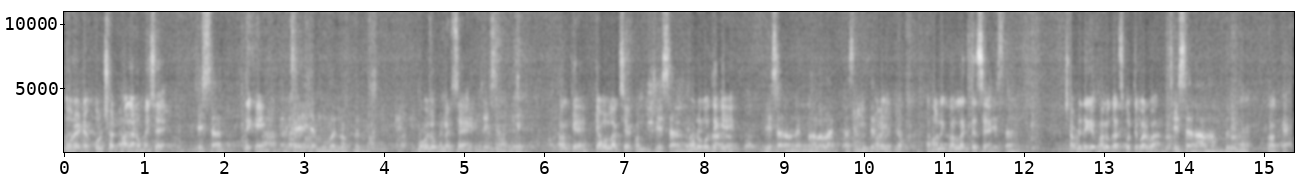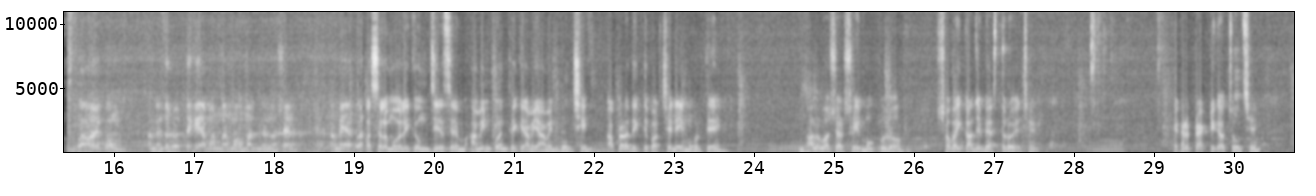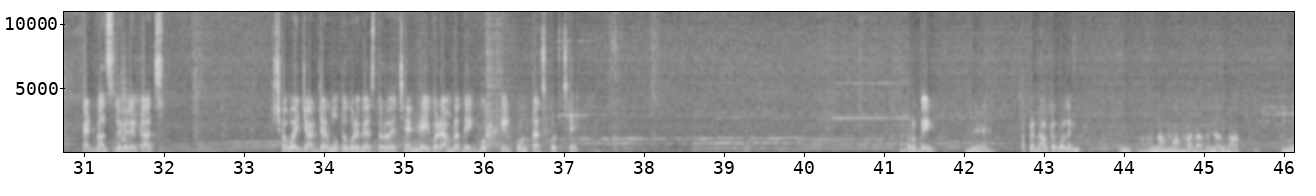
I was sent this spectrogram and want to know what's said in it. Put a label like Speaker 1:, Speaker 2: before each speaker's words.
Speaker 1: তোমার এটা ফুল শট ভাঙানো হয়েছে?
Speaker 2: জি স্যার।
Speaker 1: দেখি।
Speaker 2: এই যে মোবাইল ওপেন
Speaker 1: মোবাইল ওপেন হয়েছে?
Speaker 2: জি স্যার।
Speaker 1: ওকে কেমন লাগছে এখন?
Speaker 2: জি স্যার
Speaker 1: অনুভূতি কি?
Speaker 2: জি স্যার অনেক ভালো লাগতেছে।
Speaker 1: অনেক অনেক ভালো লাগতেছে?
Speaker 2: জি স্যার।
Speaker 1: সামনে দিকে ভালো কাজ করতে পারবা?
Speaker 2: জি স্যার আলহামদুলিল্লাহ।
Speaker 1: ওকে
Speaker 3: আসসালামু আলাইকুম। আমি যশোর থেকে আমার নাম মোহাম্মদ মিলন হোসেন। আমি এখন
Speaker 1: আসসালামু আলাইকুম জিএসএম আমিন পয়েন্ট থেকে আমি আমিন বলছি। আপনারা দেখতে পাচ্ছেন এই মুহূর্তে ভালোবাসার সেই মুখগুলো সবাই কাজে ব্যস্ত রয়েছে। এখানে প্র্যাকটিক্যাল চলছে অ্যাডভান্স লেভেলের কাজ। সবাই যার যার মতো করে ব্যস্ত রয়েছে এইবারে আমরা দেখব কে কোন কাজ করছে। রবি আপনার নামটা বলেন।
Speaker 2: আমার নাম মোহাম্মদ আমিনুল হক। আমি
